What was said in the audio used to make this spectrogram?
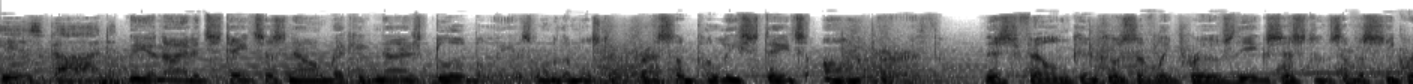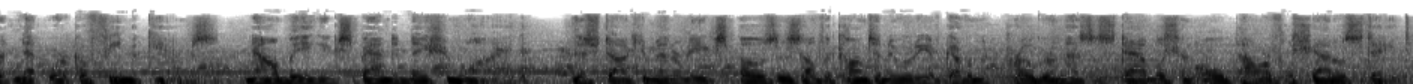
is God. The United States is now recognized globally as one of the most oppressive police states on earth. This film conclusively proves the existence of a secret network of FEMA camps, now being expanded nationwide. This documentary exposes how the continuity of government program has established an all-powerful shadow state.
